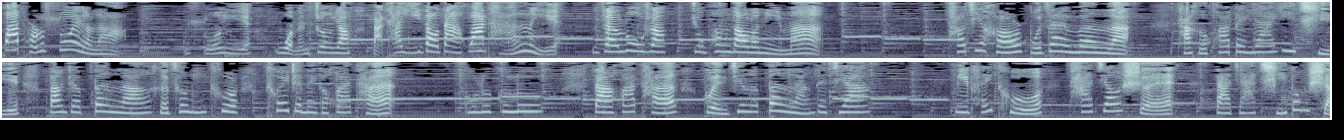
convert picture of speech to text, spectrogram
花盆碎了，所以我们正要把它移到大花坛里，在路上就碰到了你们。淘气猴不再问了。他和花背鸭一起帮着笨狼和聪明兔推着那个花坛，咕噜咕噜，大花坛滚进了笨狼的家。你培土，他浇水，大家齐动手，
